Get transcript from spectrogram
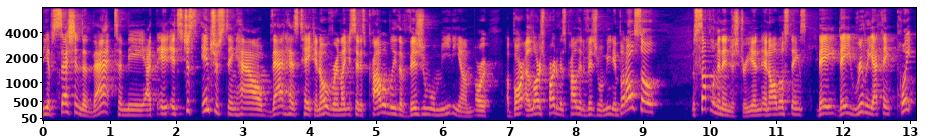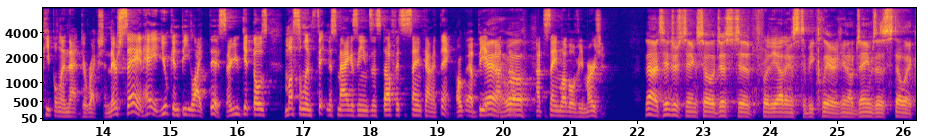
the obsession to that to me I, it's just interesting how that has taken over and like you said it's probably the visual medium or a, bar, a large part of it is probably the visual medium but also the supplement industry and, and all those things, they they really, I think, point people in that direction. They're saying, hey, you can be like this. Or you get those muscle and fitness magazines and stuff. It's the same kind of thing, be yeah, not, well, not the same level of immersion. No, it's interesting. So, just to for the audience to be clear, you know, James is stoic.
